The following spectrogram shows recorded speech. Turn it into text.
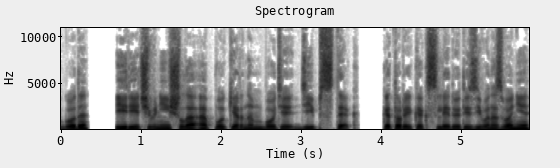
года, и речь в ней шла о покерном боте DeepStack, который, как следует из его названия,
